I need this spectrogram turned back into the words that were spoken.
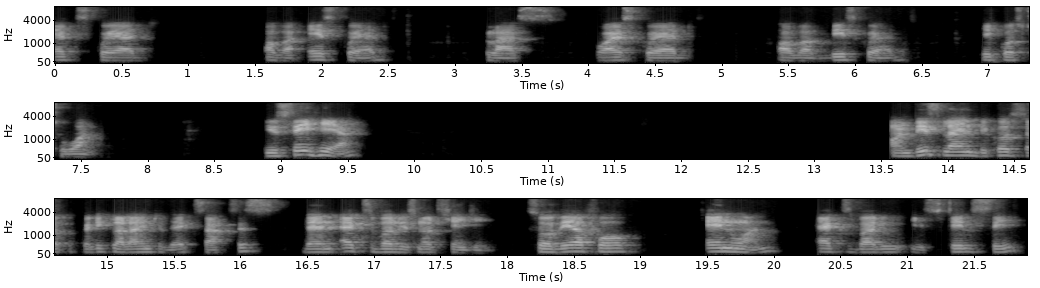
x squared over a squared plus y squared over b squared equals to 1. You see here, on this line, because it's a perpendicular line to the x-axis, then x value is not changing. So therefore, n1, x value is still c,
